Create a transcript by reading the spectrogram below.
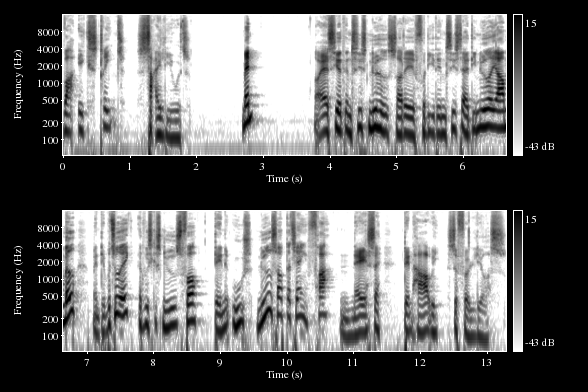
var ekstremt sejlivet. Men når jeg siger den sidste nyhed, så er det fordi det er den sidste af de nyheder, jeg har med, men det betyder ikke, at vi skal snydes for denne uges nyhedsopdatering fra NASA. Den har vi selvfølgelig også.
